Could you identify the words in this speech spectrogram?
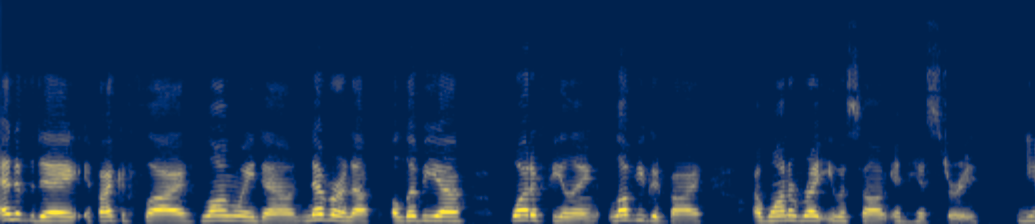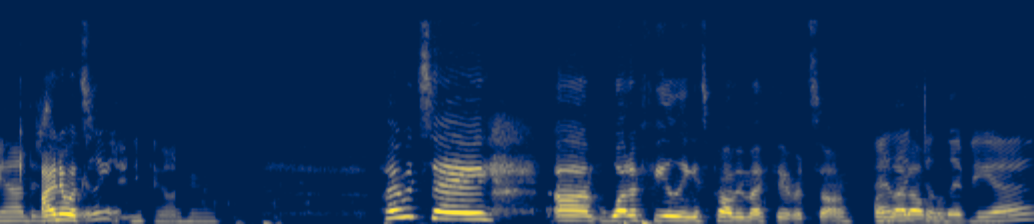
End of the Day, If I Could Fly, Long Way Down, Never Enough, Olivia, What a Feeling, Love You Goodbye. I want to write you a song in history. Yeah, there's I know it's- really anything on here. I would say, um, What a Feeling is probably my favorite song on I that liked album. Olivia.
